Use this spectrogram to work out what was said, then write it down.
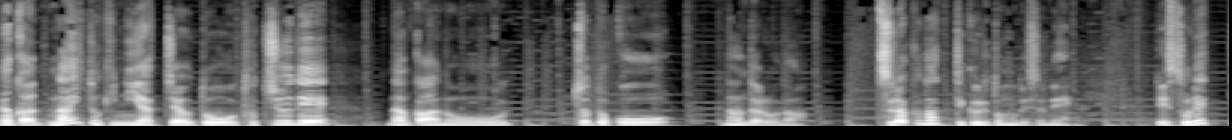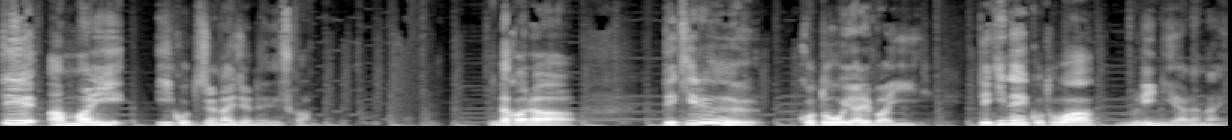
なんかない時にやっちゃうと途中でなんかあのー、ちょっとこうなんだろうな辛くなってくると思うんですよね。でそれってあんまりいいことじゃないじゃないですか。だからできることをやればいいできないことは無理にやらない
